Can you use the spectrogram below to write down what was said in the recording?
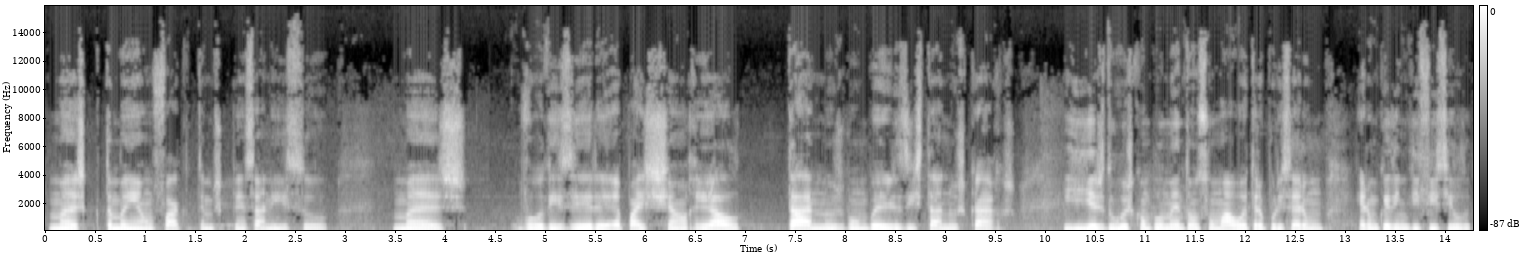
mas que também é um facto, temos que pensar nisso. Mas vou dizer a paixão real está nos bombeiros e está nos carros. E as duas complementam-se uma à outra, por isso era um, era um bocadinho difícil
